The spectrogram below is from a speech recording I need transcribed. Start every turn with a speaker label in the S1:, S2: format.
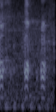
S1: Ha ha ha!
